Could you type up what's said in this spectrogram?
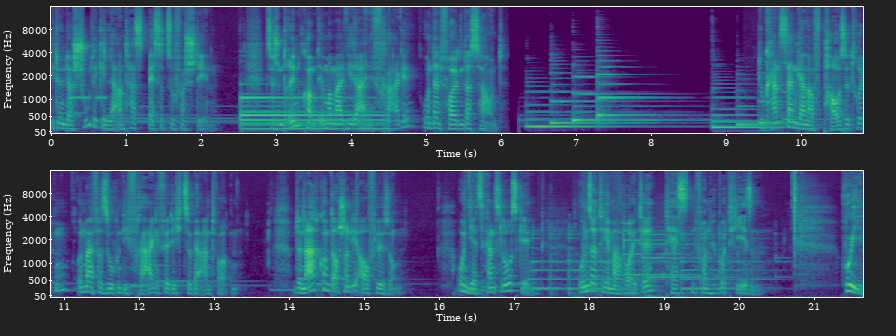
die du in der Schule gelernt hast, besser zu verstehen. Zwischendrin kommt immer mal wieder eine Frage und ein folgender Sound. Du kannst dann gerne auf Pause drücken und mal versuchen, die Frage für dich zu beantworten. Und danach kommt auch schon die Auflösung. Und jetzt kann's losgehen. Unser Thema heute: Testen von Hypothesen. Hui,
